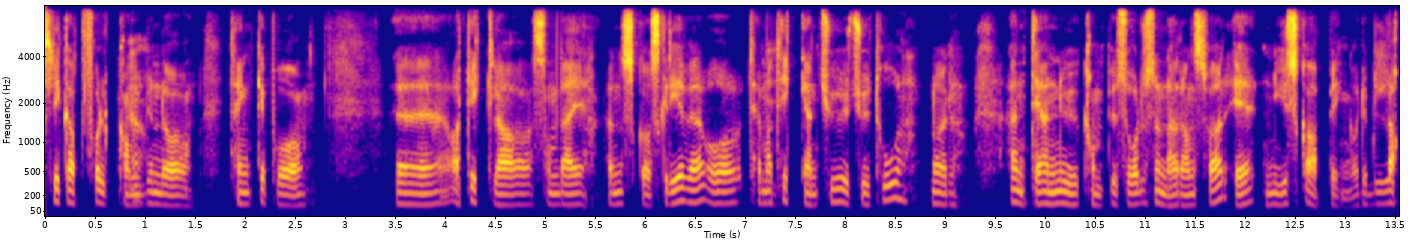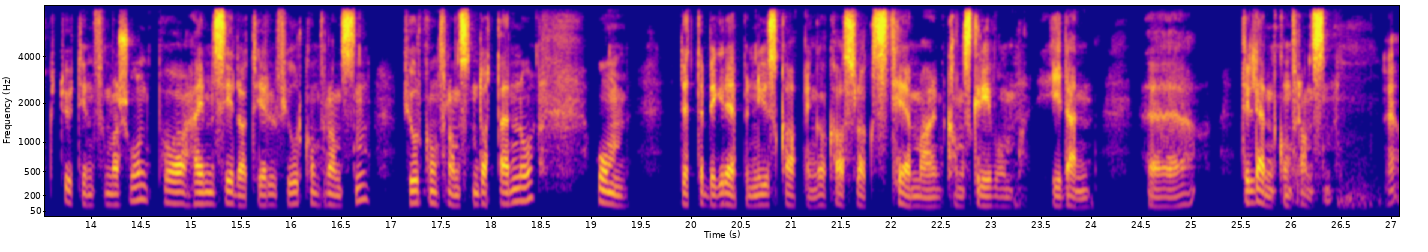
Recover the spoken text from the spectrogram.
slik at folk kan begynne å tenke på uh, artikler som de ønsker å skrive. Og tematikken 2022, når NTNU Campus Ålesund har ansvar, er nyskaping. Og det blir lagt ut informasjon på hjemmesida til Fjordkonferansen, fjordkonferansen.no, om dette begrepet nyskaping og hva slags tema en kan skrive om den, eh, til den konferansen. Ja,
